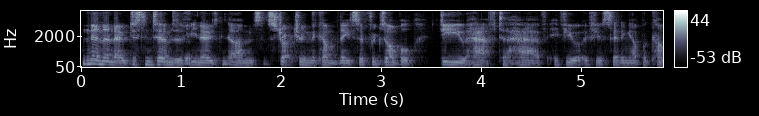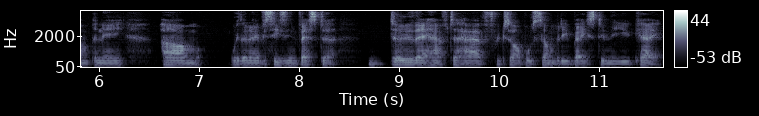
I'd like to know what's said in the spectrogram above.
No, no, no. Just in terms of you know um, structuring the company. So, for example, do you have to have if you're if you're setting up a company um, with an overseas investor? Do they have to have, for example, somebody based in the UK,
